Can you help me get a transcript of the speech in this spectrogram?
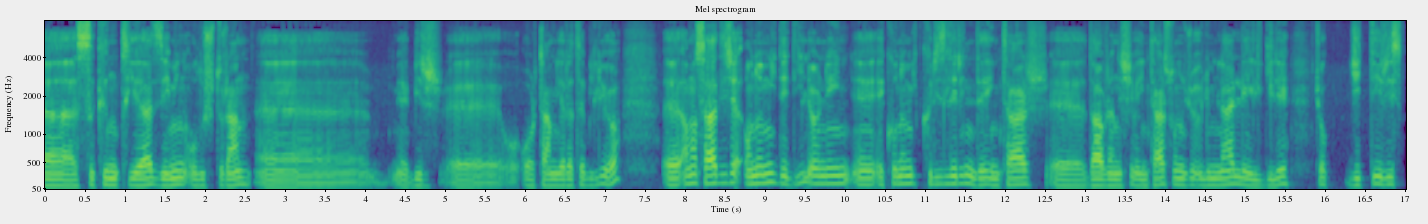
e, sıkıntıya zemin oluşturan e, bir e, ortam yaratabiliyor. E, ama sadece anomi de değil örneğin e, ekonomik krizlerin de intihar e, davranışı ve intihar sonucu ölümlerle ilgili çok ciddi risk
